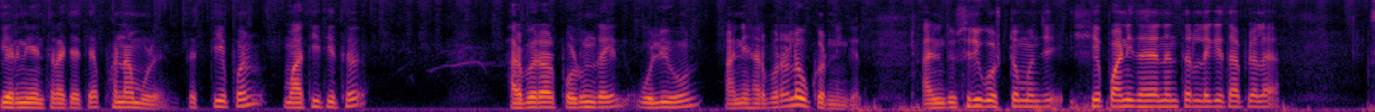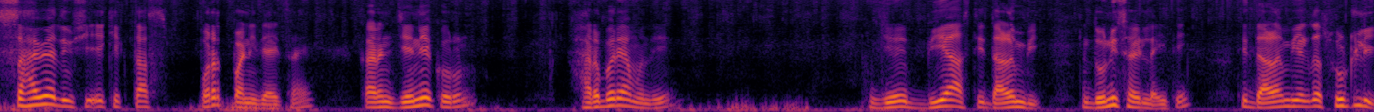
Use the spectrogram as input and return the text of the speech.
पेरणी यंत्राच्या त्या फणामुळे तर ते पण माती तिथं हरभऱ्यावर पडून जाईल ओली होऊन आणि हरभरा लवकर निघेल. आणि दुसरी गोष्ट म्हणजे हे पाणी झाल्यानंतर लगेच आपल्याला सहाव्या दिवशी एक एक तास परत पाणी द्यायचं आहे कारण जेणेकरून हरभऱ्यामध्ये जे बिया असते डाळंबी दोन्ही साईडला इथे ती दाळंबी एकदा सुटली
